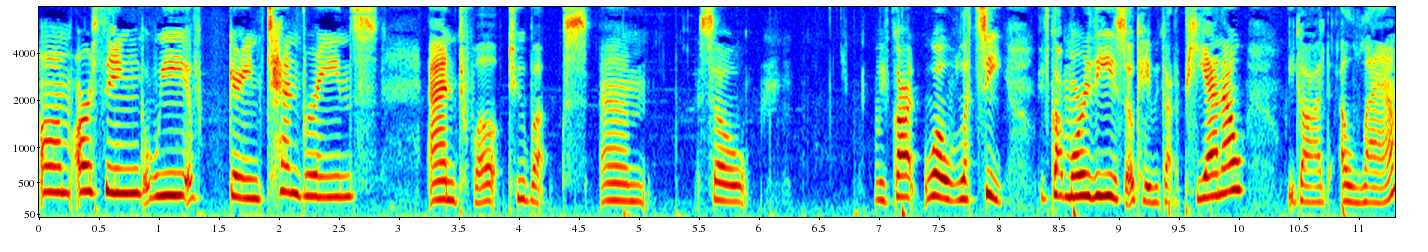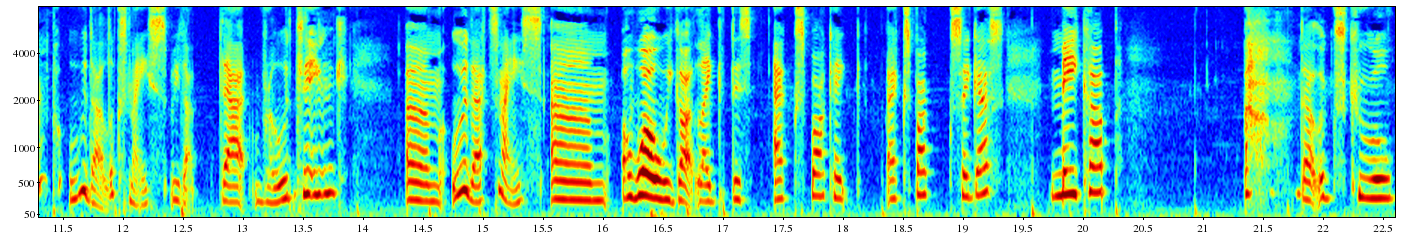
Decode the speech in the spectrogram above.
um our thing. We have gained 10 brains and 12, 2 bucks. Um, so we've got, whoa, let's see. We've got more of these. Okay, we got a piano. We got a lamp. Ooh, that looks nice. We got that road thing. Um, ooh, that's nice. Um, oh, whoa, we got like this Xbox, Xbox, I guess, makeup. that looks cool.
